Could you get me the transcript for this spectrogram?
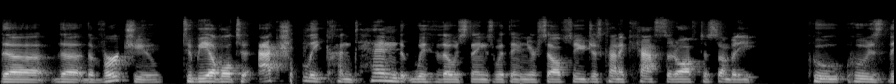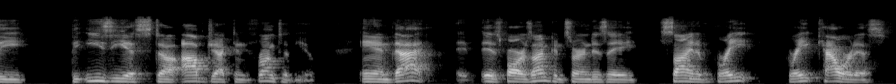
the the the virtue to be able to actually contend with those things within yourself. So you just kind of cast it off to somebody who who's the the easiest uh, object in front of you. And that as far as i'm concerned is a sign of great great cowardice.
